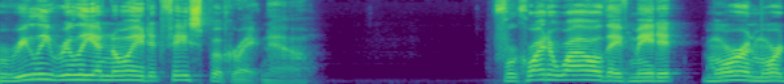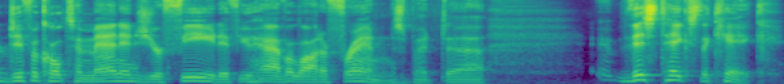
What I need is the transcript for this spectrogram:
really, really annoyed at Facebook right now. For quite a while, they've made it more and more difficult to manage your feed if you have a lot of friends, but uh, this takes the cake.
